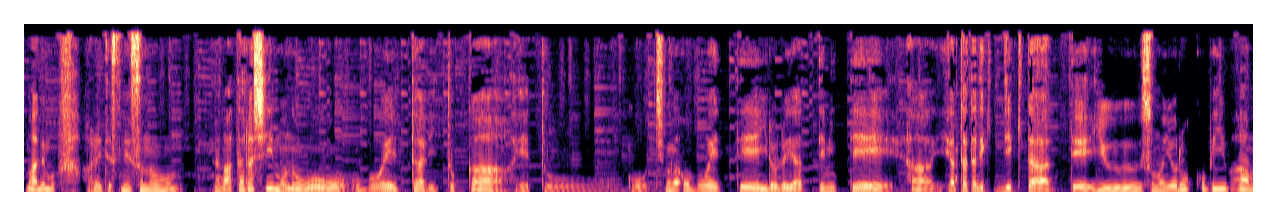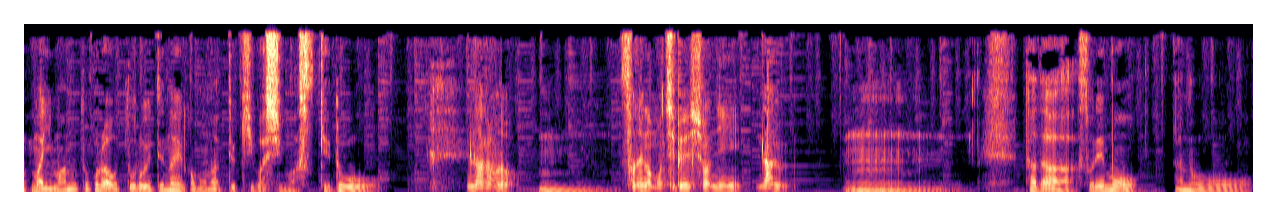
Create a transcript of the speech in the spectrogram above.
まあでも、あれですね、その、なんか新しいものを覚えたりとか、えっ、と、こう、自分が覚えていろいろやってみて、あやったやったできできたっていう、その喜びは、まあ今のところは衰えてないかもなっていう気はしますけど、なるほど。うん。それがモチベーションになる。うーん。ただ、それも、あの、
